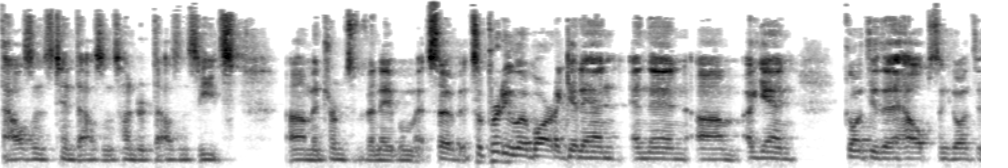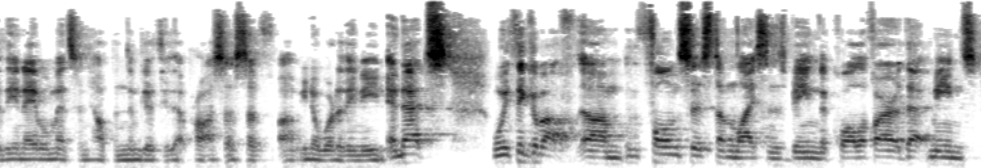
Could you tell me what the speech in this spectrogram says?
thousands, ten thousands, hundred thousand seats um, in terms of enablement. So it's a pretty low bar to get in, and then um, again going through the helps and going through the enablements and helping them go through that process of you know what do they need and that's when we think about um, phone system license being the qualifier that means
